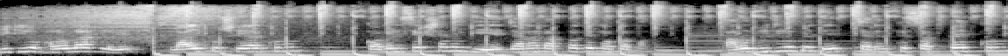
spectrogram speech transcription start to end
ভিডিও ভালো লাগলে লাইক ও শেয়ার করুন, কমেন্ট সেকশনে গিয়ে জানান আপনাদের মতামত। আরও ভিডিও পেতে চ্যানেলকে সাবস্ক্রাইব করুন।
